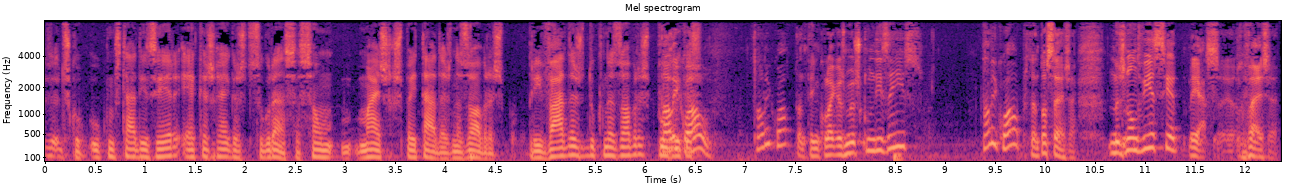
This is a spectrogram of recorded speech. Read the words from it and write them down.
Desculpe, o que me está a dizer é que as regras de segurança são mais respeitadas nas obras privadas do que nas obras públicas. Tal e qual. Tal e qual. Portanto, tem colegas meus que me dizem isso. Tal e qual. Portanto, ou seja, mas não devia ser. Aliás, veja,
